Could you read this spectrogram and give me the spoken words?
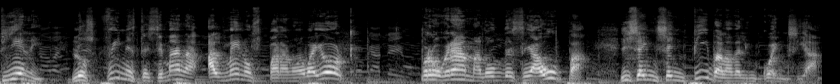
tiene los fines de semana, al menos para Nueva York, programa donde se aupa y se incentiva la delincuencia.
